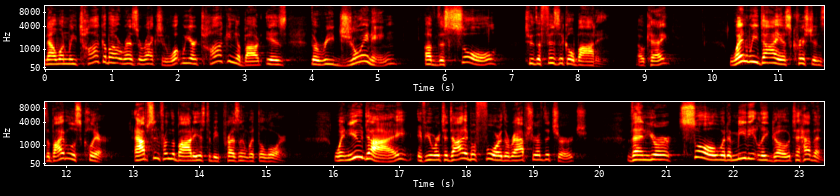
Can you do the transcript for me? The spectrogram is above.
Now, when we talk about resurrection, what we are talking about is the rejoining of the soul to the physical body. Okay? When we die as Christians, the Bible is clear. Absent from the body is to be present with the Lord. When you die, if you were to die before the rapture of the church, then your soul would immediately go to heaven.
